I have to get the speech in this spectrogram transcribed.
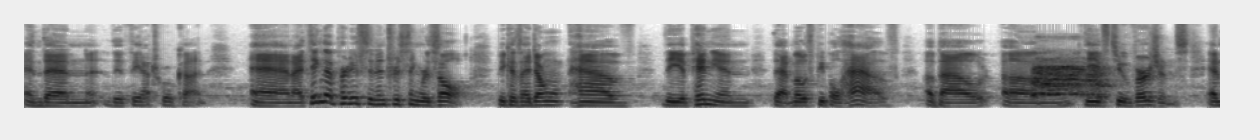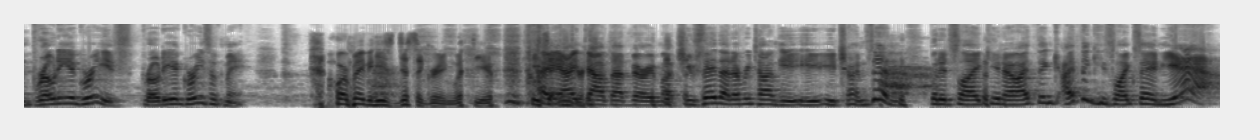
and then the theatrical cut. And I think that produced an interesting result because I don't have the opinion that most people have about um, these two versions. And Brody agrees. Brody agrees with me. Or maybe he's disagreeing with you. I, I doubt that very much. You say that every time he, he he chimes in, but it's like you know. I think I think he's like saying, "Yeah,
